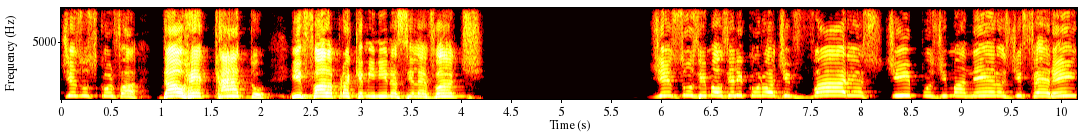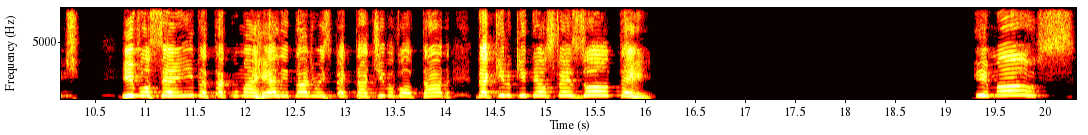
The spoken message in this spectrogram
Jesus cura, fala, dá o recado e fala para que a menina se levante. Jesus, irmãos, ele curou de vários tipos, de maneiras diferentes. E você ainda está com uma realidade, uma expectativa voltada daquilo que Deus fez ontem. Irmãos,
